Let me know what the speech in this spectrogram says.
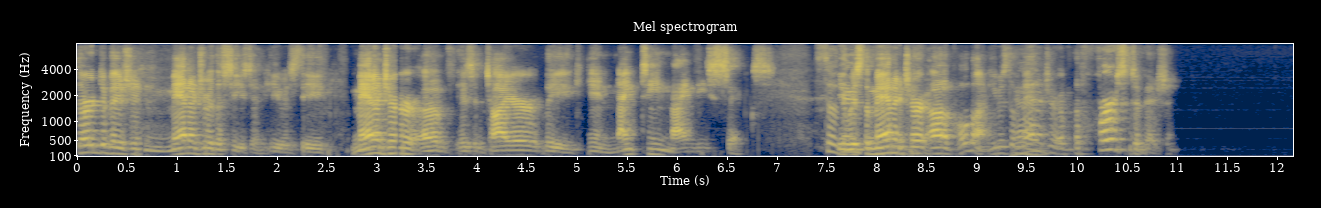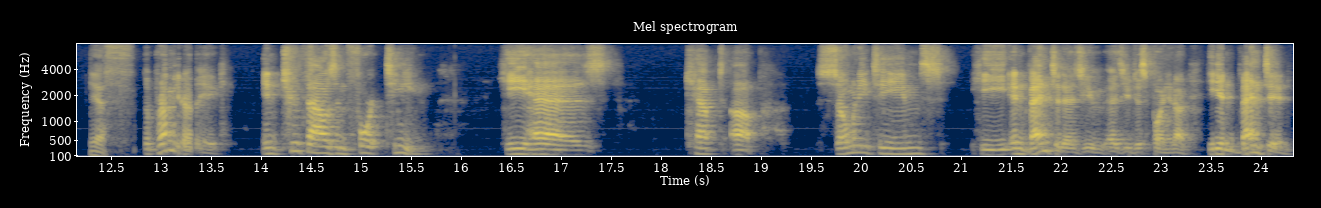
third division manager of the season. He was the manager of his entire league in 1996. So he was the manager of. Hold on. He was the manager of the first division. Yes. The Premier League in 2014. He has kept up so many teams. He invented, as you as you just pointed out, he invented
